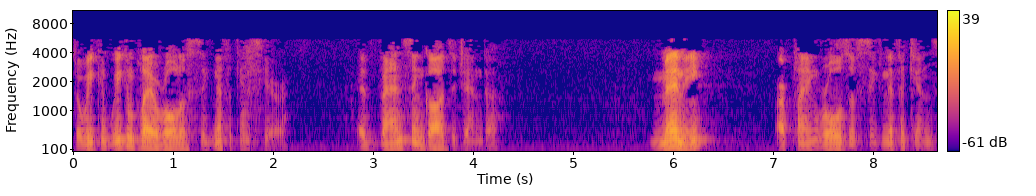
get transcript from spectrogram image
So we can, we can play a role of significance here, advancing God's agenda. Many are playing roles of significance,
